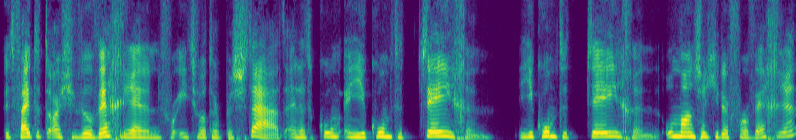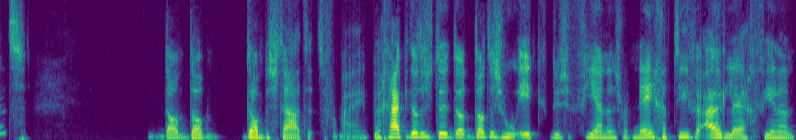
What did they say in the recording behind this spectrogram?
Het feit dat als je wil wegrennen voor iets wat er bestaat en, het kom, en je komt het tegen, je komt het tegen, ondanks dat je ervoor wegrent, dan, dan, dan bestaat het voor mij. Begrijp je? Dat is, de, dat, dat is hoe ik dus via een soort negatieve uitleg, via een,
